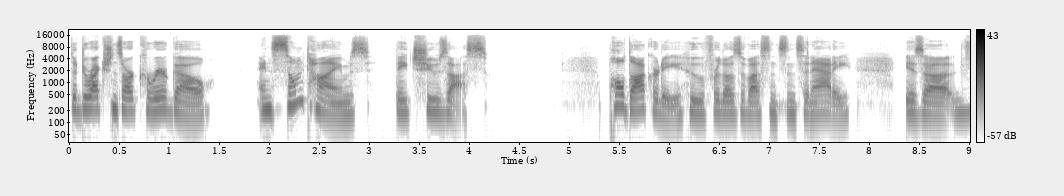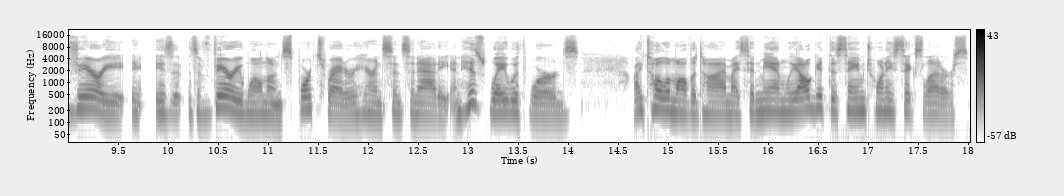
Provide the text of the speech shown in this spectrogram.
the directions our career go, and sometimes they choose us. Paul Daugherty, who for those of us in Cincinnati is a very is a, is a very well-known sports writer here in Cincinnati and his way with words I told him all the time I said man we all get the same 26 letters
